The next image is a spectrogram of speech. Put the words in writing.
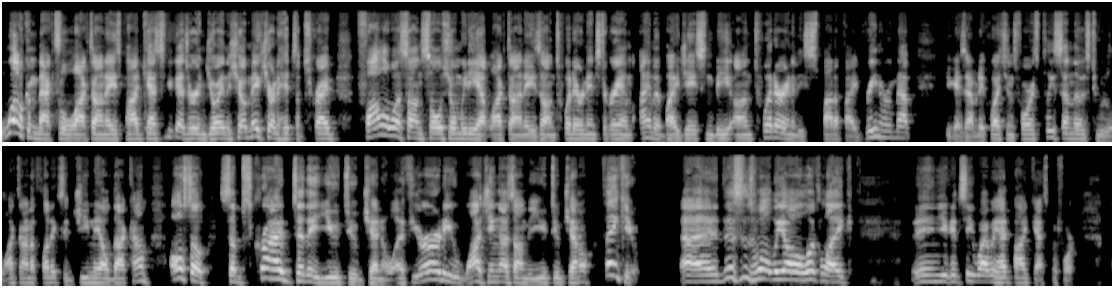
Welcome back to the Locked On A's podcast. If you guys are enjoying the show, make sure to hit subscribe. Follow us on social media at Locked On A's on Twitter and Instagram. I'm at by Jason B on Twitter and in the Spotify Green Room app. If you guys have any questions for us, please send those to lockedonathletics at gmail.com. Also, subscribe to the YouTube channel. If you're already watching us on the YouTube channel, thank you. Uh, this is what we all look like. And you can see why we had podcasts before.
